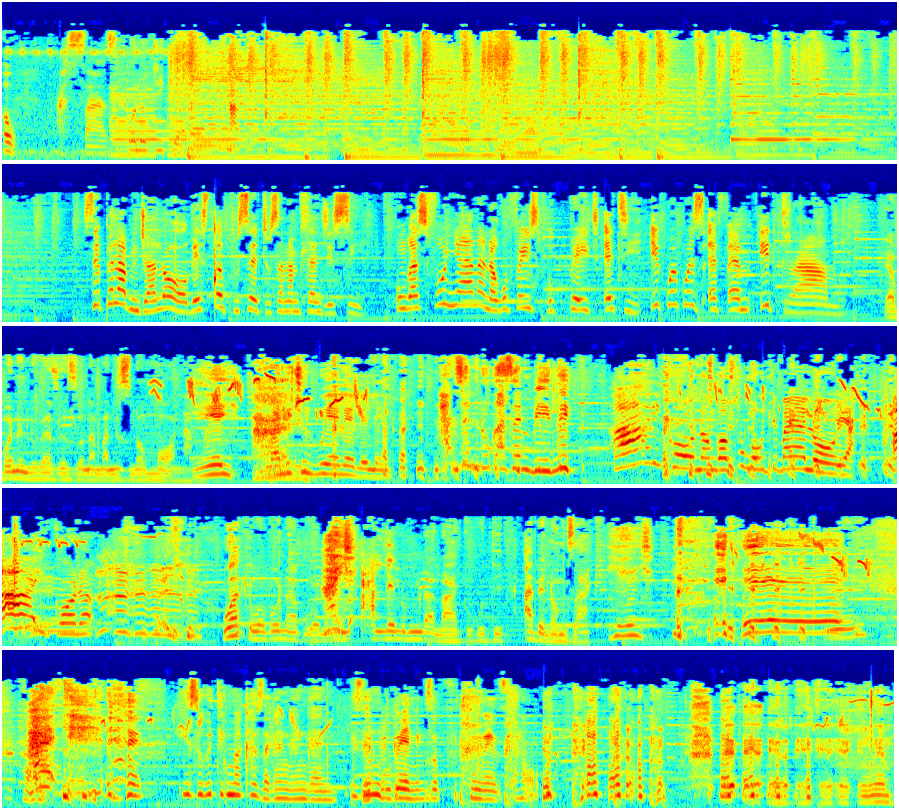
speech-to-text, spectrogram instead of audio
oh asazi politiki siphela bunjalo-ke isiqephu sethu sanamhlanje si ungasifunyana nakufacebook page ethi ikwekwezi fm idrama yabona iinlukazi ezona mani zinomona yeyi ngalitho ulibuyelele lelo hansi iinlukazi embili hayi khona ungafunga ukuthi bayaloya hayi khona mm, mm, mm, wakhe wabonaphi wena Hayi. umuntu alela umntanakhe ukuthi abe nomzakhe yeyi izwa ukuthi kumakhaza kangangani izingubeni ngizokuphuthumeza hawu ncema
